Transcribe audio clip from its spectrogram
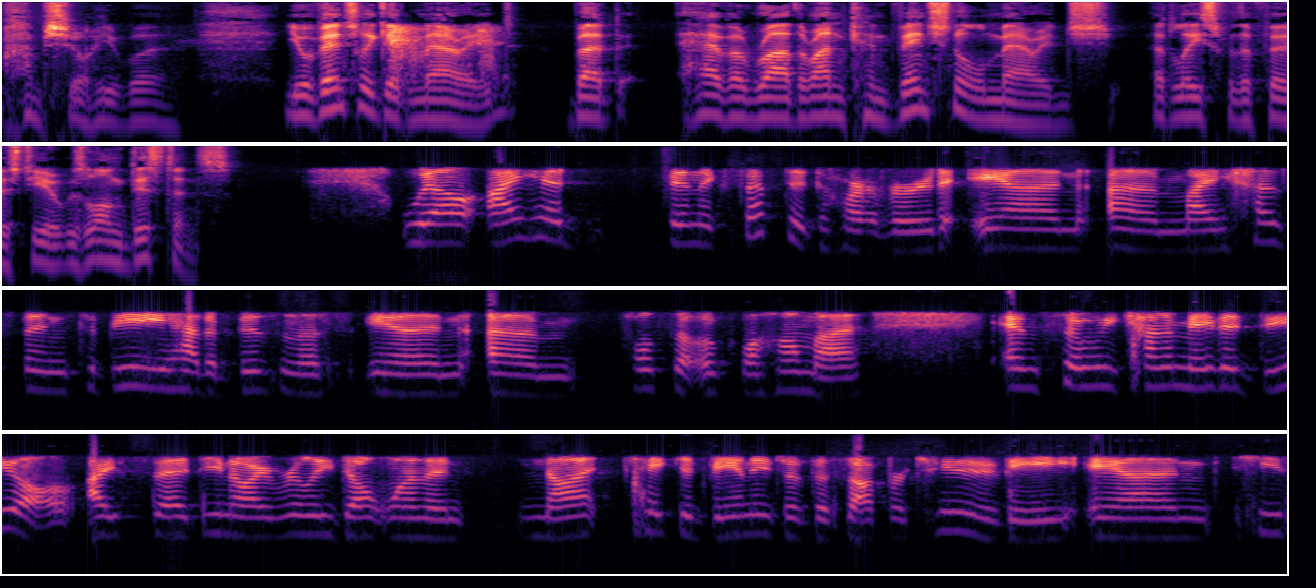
I'm sure you were. You eventually get married, but have a rather unconventional marriage, at least for the first year. It was long distance. Well, I had been accepted to Harvard, and um, my husband to be had a business in um, Tulsa, Oklahoma. and so we kind of made a deal. I said, you know, I really don't want to not take advantage of this opportunity. And he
